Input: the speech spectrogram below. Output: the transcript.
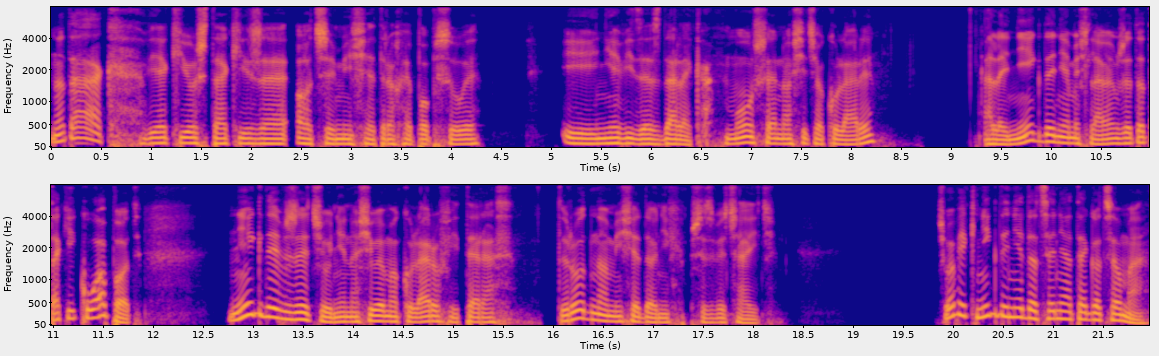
No tak, wiek już taki, że oczy mi się trochę popsuły i nie widzę z daleka. Muszę nosić okulary, ale nigdy nie myślałem, że to taki kłopot. Nigdy w życiu nie nosiłem okularów i teraz trudno mi się do nich przyzwyczaić. Człowiek nigdy nie docenia tego, co ma.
